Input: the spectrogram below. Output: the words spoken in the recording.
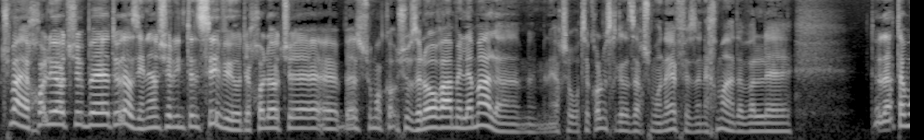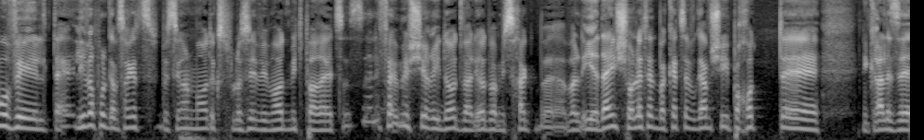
תשמע, יכול להיות שב... אתה יודע, זה עניין של אינטנסיביות, יכול להיות שבאיזשהו מקום, שוב, זה לא הוראה מלמעלה, אני מניח שהוא רוצה כל משחק לנצח 8-0, זה נחמד, אבל אה, אתה יודע, אתה מוביל, אתה... ליברפול גם משחקת בסגנון מאוד אקספלוסיבי, מאוד מתפרץ, אז לפעמים יש ירידות ועליות במשחק, אבל היא עדיין שולטת בקצב, גם שהיא פחות, אה, נקרא לזה,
